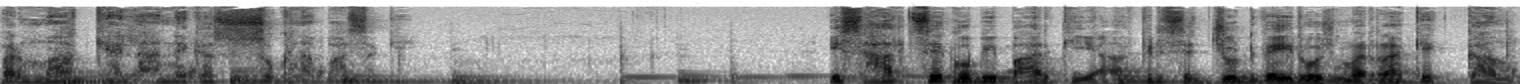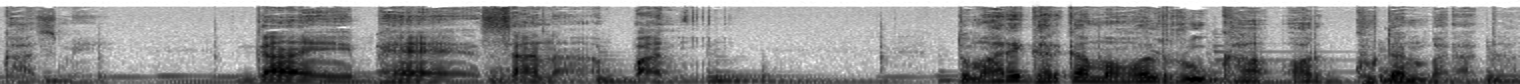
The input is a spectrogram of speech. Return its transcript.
पर माँ कहलाने का सुख ना पा सकी। इस हादसे को भी पार किया, फिर से जुट गई रोज़मर्रा के कामकाज में। गाय, भैंस, साना, पानी। तुम्हारे घर का माहौल रूखा और घुटन भरा था।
